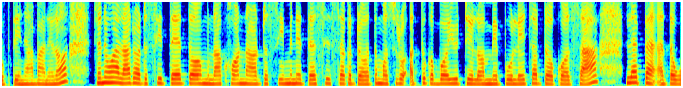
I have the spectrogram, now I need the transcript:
ဥပတင်ညာပါနေလို့ ကျွန်တော်လာတော့တစီတဲတော့မနာခေါနာတစီမိနစ်တစီစကတော့တမစရအတုကဘောယူတေလော်မေပူလေချက်တော့ကောစာလက်ပန်အတဝ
